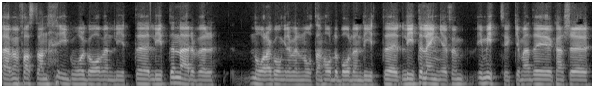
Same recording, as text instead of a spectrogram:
även fast han igår gav en lite, lite nerver några gånger emellanåt. Han håller bollen lite, lite länge för, i mitt tycke. Men det är kanske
